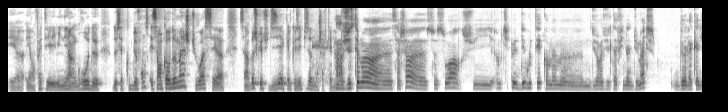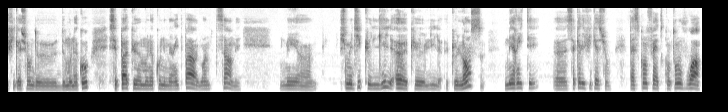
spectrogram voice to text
et, euh, et, en fait éliminer un gros de, de cette Coupe de France. Et c'est encore dommage tu vois c'est un peu ce que tu disais il y a quelques épisodes mon cher Khalid. Alors justement Sacha ce soir je suis un petit peu dégoûté quand même du résultat final du match de la qualification de, de Monaco. C'est pas que Monaco ne mérite pas loin de ça mais mais je me dis que Lille que Lille que Lens méritait sa qualification parce qu'en fait, quand on voit,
